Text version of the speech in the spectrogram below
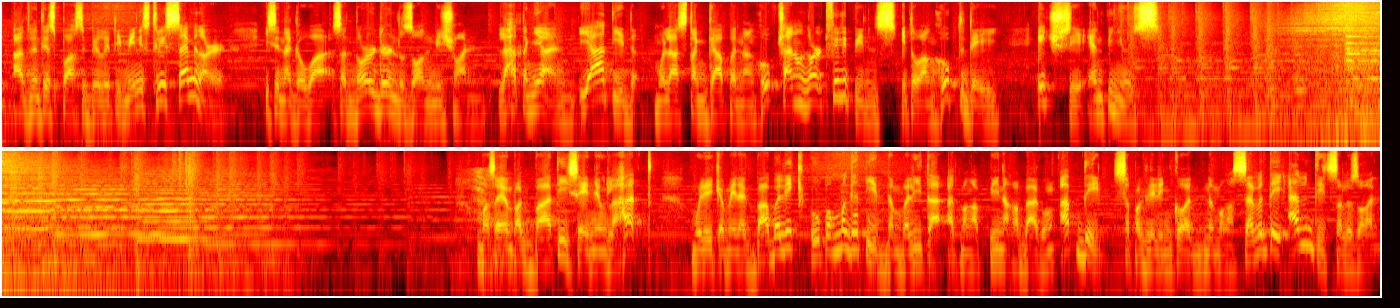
Adventist Possibility Ministry Seminar, isinagawa sa Northern Luzon Mission. Lahat ng yan, iatid mula sa tanggapan ng Hope Channel North Philippines. Ito ang Hope Today, HCNP News. Masayang pagbati sa inyong lahat. Muli kami nagbabalik upang maghatid ng balita at mga pinakabagong update sa paglilingkod ng mga Seventh-day Adventists sa Luzon.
